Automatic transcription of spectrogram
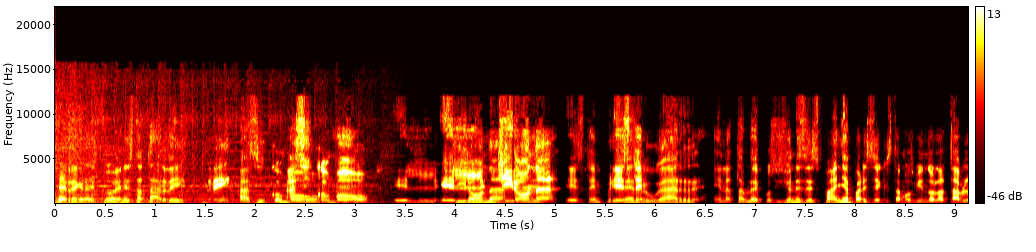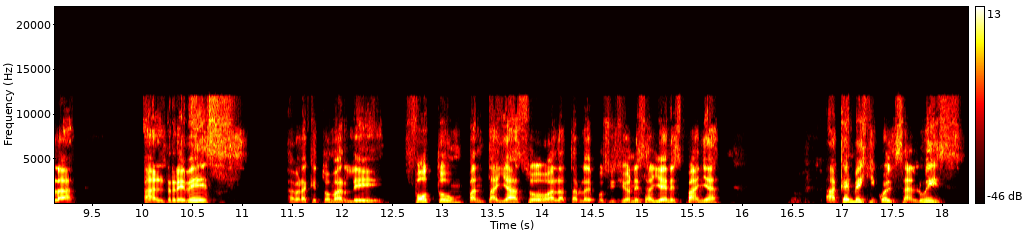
De regreso en esta tarde, así como, así como el, Girona, está en primer lugar en la tabla de posiciones de España, parece que estamos viendo la tabla al revés. Habrá que tomarle foto, un pantallazo a la tabla de posiciones allá en España. Acá en México el San Luis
